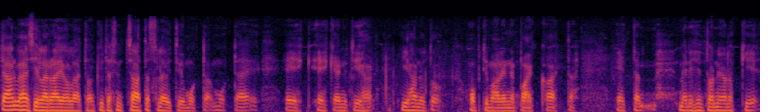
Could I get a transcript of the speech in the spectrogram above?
tämä on vähän sillä rajoilla, että on, kyllä tässä nyt saattaisi löytyä, mutta, mutta ei, ei ehkä nyt ihan, ihan nyt optimaalinen paikka, että, että menisin tuonne jollekin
